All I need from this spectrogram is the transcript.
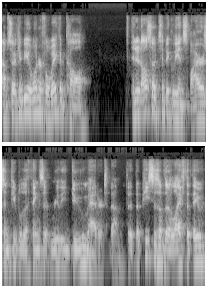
Um, so it can be a wonderful wake up call, and it also typically inspires in people the things that really do matter to them, the the pieces of their life that they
